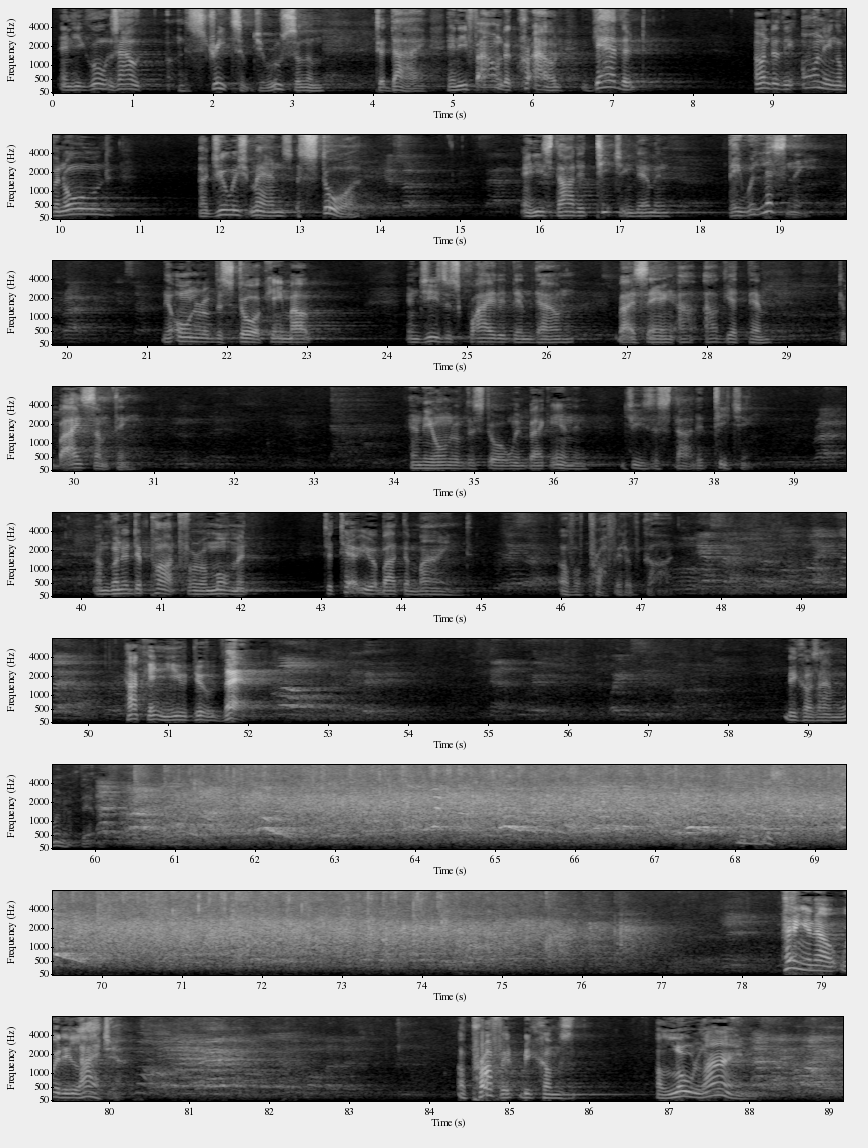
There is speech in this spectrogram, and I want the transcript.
And he goes out on the streets of Jerusalem to die. And he found a crowd gathered under the awning of an old a Jewish man's store. And he started teaching them, and they were listening. The owner of the store came out, and Jesus quieted them down by saying, I'll, I'll get them to buy something. And the owner of the store went back in, and Jesus started teaching. I'm going to depart for a moment to tell you about the mind of a prophet of God. How can you do that? Because I'm one of them. hanging out with Elijah. A prophet becomes a low line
